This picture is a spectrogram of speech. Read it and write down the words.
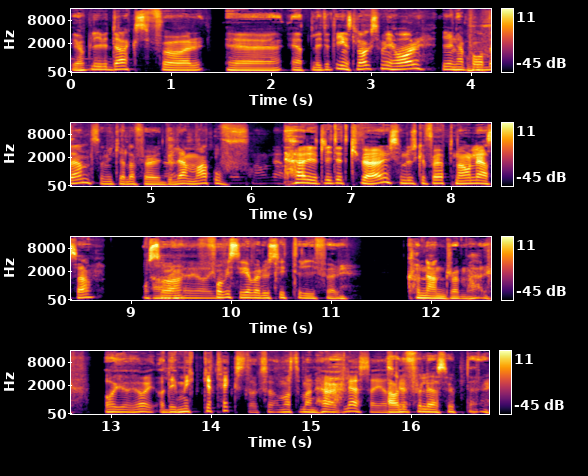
Det har blivit dags för eh, ett litet inslag som vi har i den här podden som vi kallar för Dilemmat. Här är ett litet kuvert som du ska få öppna och läsa. Och så Oj, oj, oj. får vi se vad du sitter i för conundrum här. Oj, oj, oj. Och det är mycket text också. Måste man högläsa? Jag Ja, ska... du får läsa upp det här.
